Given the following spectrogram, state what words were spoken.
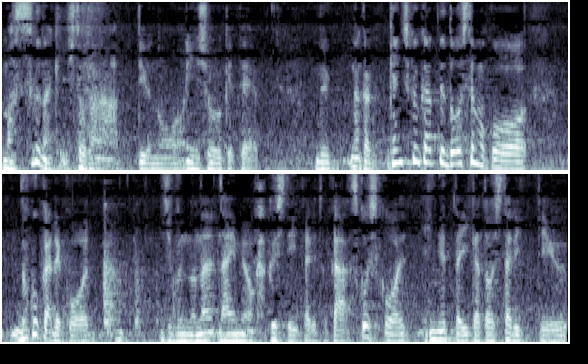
まっすぐな人だなっていうのを印象を受けてでなんか建築家ってどうしてもこうどこかでこう自分の内面を隠していたりとか少しこうひねった言い方をしたりっていう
